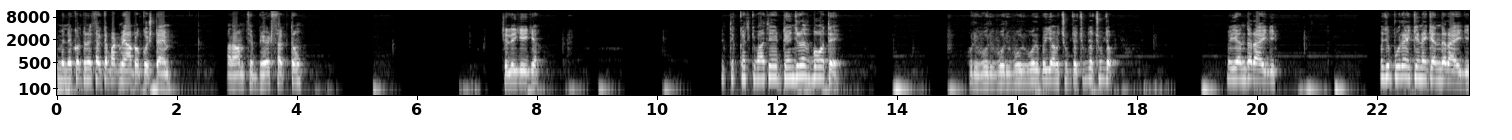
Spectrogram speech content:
میں نکل تو نہیں سکتا بٹ میں یہاں پر کچھ ٹائم آرام سے بیٹھ سکتا ہوں۔ چلے گئی کیا؟ دقت کی بات ہے ڈینجرس بہت ہے۔ Worry worry worry worry worry بھیا میں چھپ جاؤ چھپ جاؤ چھپ جاؤ۔ بھائی اندر آئے گی۔ مجھے پورا یقین ہے کہ اندر آئے گی۔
